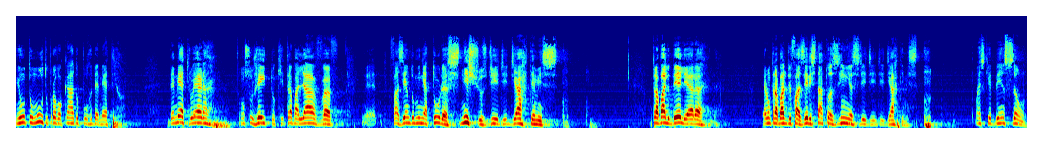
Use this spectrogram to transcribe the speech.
em um tumulto provocado por Demétrio. Demétrio era um sujeito que trabalhava é, fazendo miniaturas, nichos de, de, de Ártemis. O trabalho dele era, era um trabalho de fazer estatuazinhas de, de, de, de Ártemis. Mas que benção!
